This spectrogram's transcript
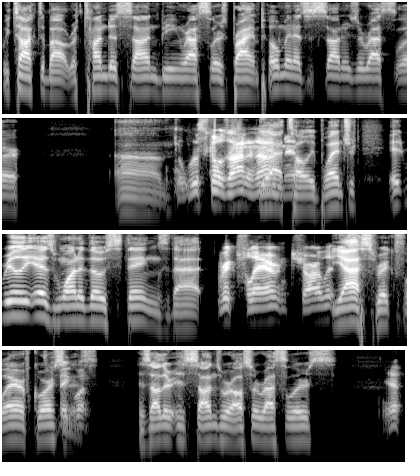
We talked about Rotunda's son being wrestlers. Brian Pillman has a son who's a wrestler. Um, The list goes on and on, yeah. Tully Blanchard. It really is one of those things that Ric Flair and Charlotte. yes, Ric Flair, of course, Big and one. his, his other his sons were also wrestlers. Yep.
